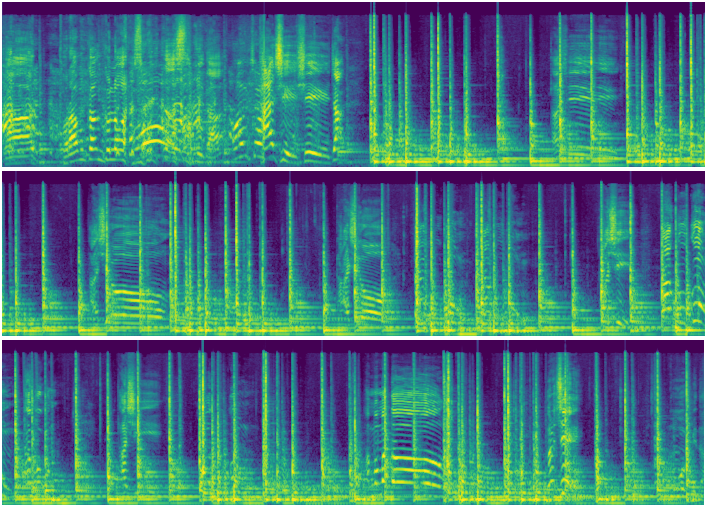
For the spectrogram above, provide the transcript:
자, 도라묵강 글러가는 소리 났습니다. 엄청. 다시 시작. 다시. 다시요. 다시요. 따구공 따구공. 다시. 따구공 따구공. 다시. 따구공. 한 번만 더. 그렇지. 그겁니다.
